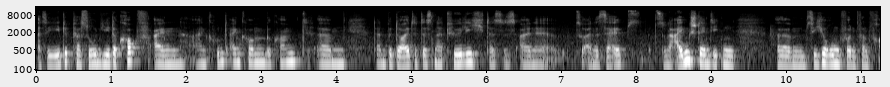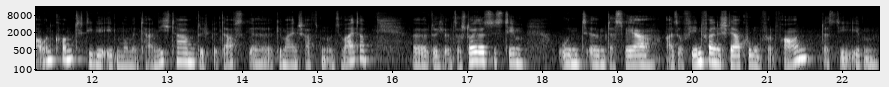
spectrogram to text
also jede Person, jeder Kopf ein, ein Grundeinkommen bekommt, ähm, dann bedeutet das natürlich, dass es eine, zu einer selbst, zu einer eigenständigen ähm, Sicherung von, von Frauen kommt, die wir eben momentan nicht haben, durch Bedarfsgemeinschaften und so weiter, äh, durch unser Steuersystem. Und das wäre also auf jeden Fall eine Stärkung von Frauen, dass die eben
